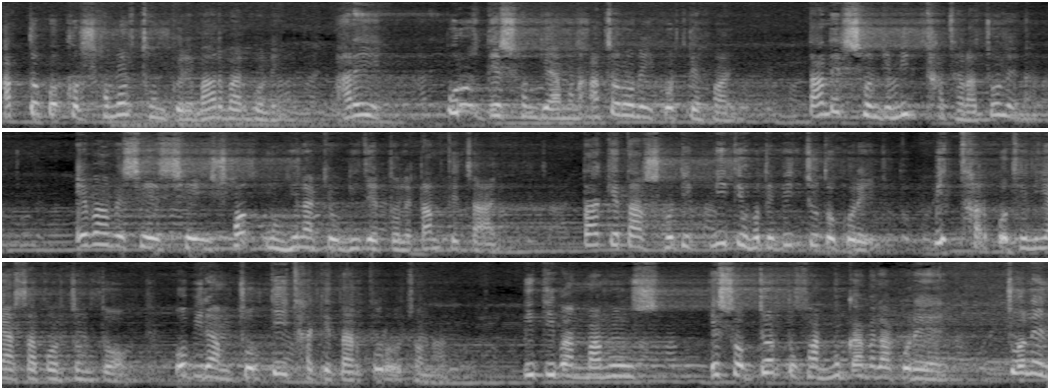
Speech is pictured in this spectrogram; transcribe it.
আত্মপক্ষর সমর্থন করে বারবার বলে, আরে, পুরুষদের সঙ্গে এমন আচরণই করতে হয়। তাদের সঙ্গে মিথ্যা ছাড়া চলে না। এভাবে সে সেই সৎ মহিলাকেও নিজের তলে টানতে চায়। তাকে তার সঠিক নীতি হতে বিচ্যুত করে মিথ্যার পথে নিয়ে আসা পর্যন্ত অবিরাম চলতেই থাকে তার প্ররোচনা। নীতিবান মানুষ এসব জ্বর তুফান মোকাবেলা করে চলেন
